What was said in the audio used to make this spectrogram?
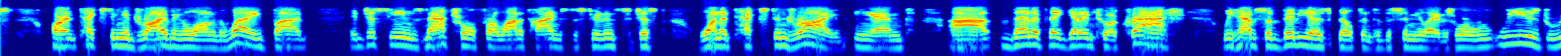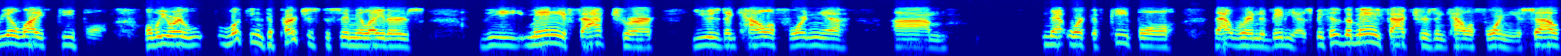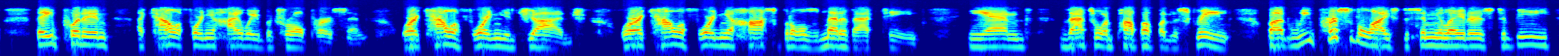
aren't texting and driving along the way, but it just seems natural for a lot of times the students to just want to text and drive. And uh, then if they get into a crash, we have some videos built into the simulators where we used real life people. When we were looking to purchase the simulators, the manufacturer used a California um, network of people that were in the videos because the manufacturer's in California. So they put in a California Highway Patrol person or a California judge or a California hospital's medevac team. And that's what would pop up on the screen. But we personalized the simulators to be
